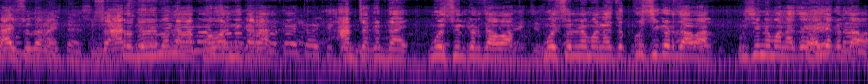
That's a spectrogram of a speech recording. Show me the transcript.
काय सुद्धा नाही. आरोग्य विभागाला फवारणी करा. आमच्याकडे जाय महसूलकडे जावा. महसूलनं म्हणायचं कृषीकडे जावा. कृषीनं म्हणायचं ह्याच्याकडे जावा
